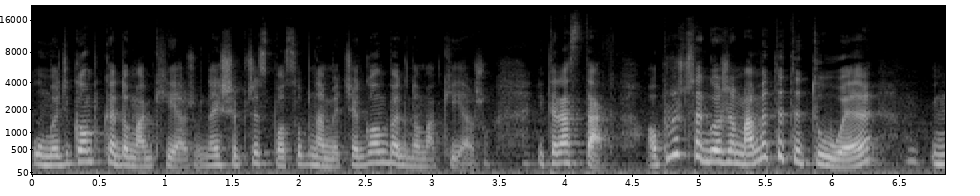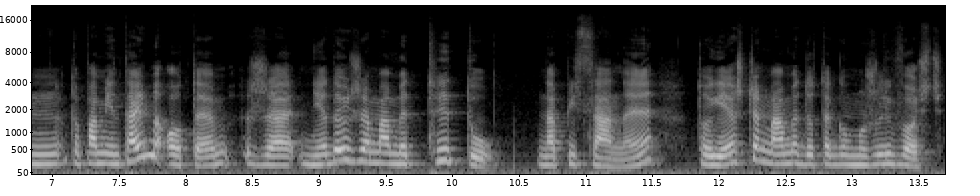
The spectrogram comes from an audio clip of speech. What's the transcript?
umyć gąbkę do makijażu. Najszybszy sposób na mycie gąbek do makijażu. I teraz tak, oprócz tego, że mamy te tytuły, mm, to pamiętajmy o tym, że nie dość, że mamy tytuł napisany, to jeszcze mamy do tego możliwość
